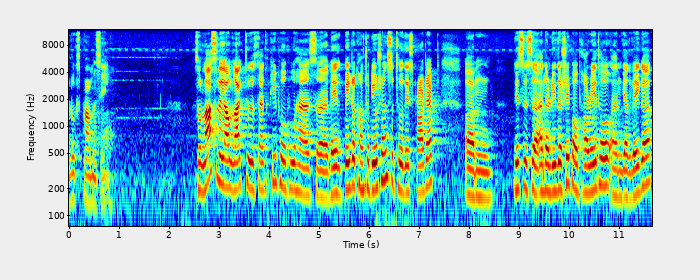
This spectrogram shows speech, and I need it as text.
looks promising. So lastly, I would like to thank people who has uh, made major contributions to this project. Um, this is uh, under leadership of Paul Rito and Yad Vega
